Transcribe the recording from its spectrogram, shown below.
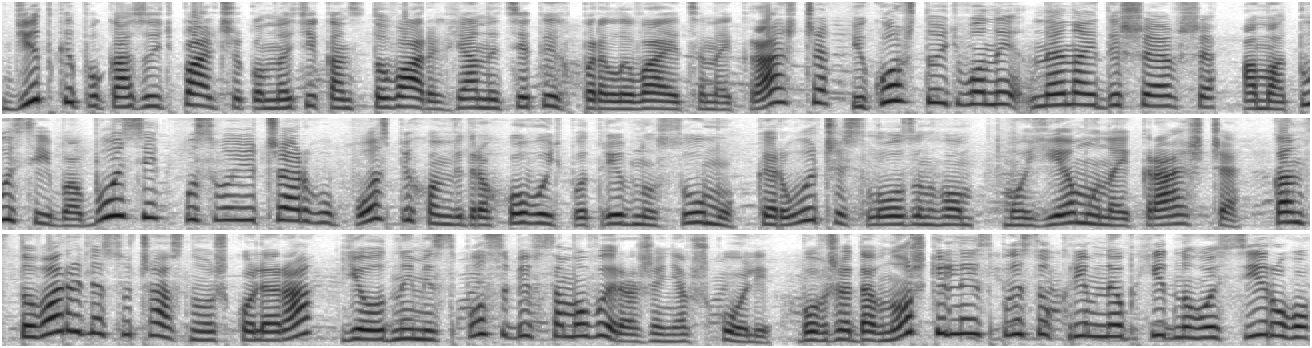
Дітки показують пальчиком на ті канцтовари, глянець яких переливається найкраще, і коштують вони не найдешевше. А матусі й бабусі у свою чергу поспіхом відраховують потрібну суму, керуючись лозунгом Моєму найкраще. Канцтовари для сучасного школяра є одним із способів самовираження в школі, бо вже давно шкільний список, крім необхідного сірого,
